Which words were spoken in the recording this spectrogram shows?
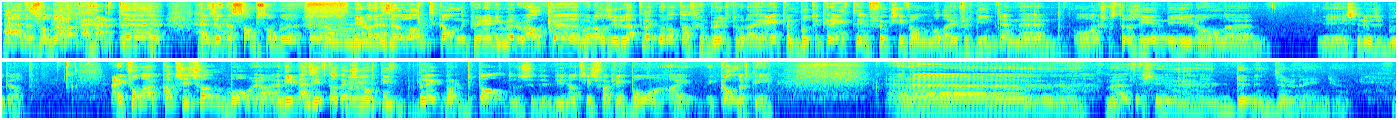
Dat dus vandaar dat de hert uh, zijn Samson... Uh, nee, maar er is een land, kan, ik weet nu niet meer welke, waar als u letterlijk wat dat gebeurt, waar je eigenlijk een boete krijgt in functie van wat je verdient. En uh, onlangs was er zo een die nogal die een serieuze boete had. En ik vond dat, ik had zoiets van, bon, ja. En die mens heeft dat ook sportief blijkbaar betaald. Dus die, die had zoiets van, kijk, bon, ik kan er tegen. En, uh, maar het is een dunne, dunne lijn, joh. Hm.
